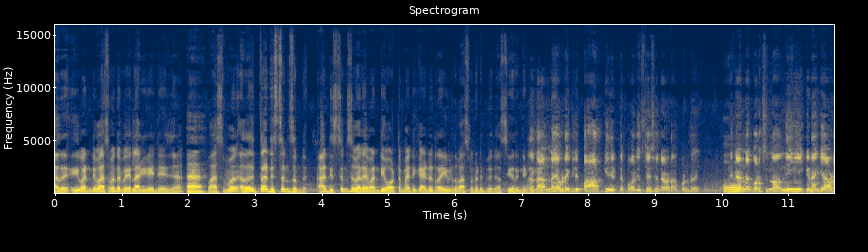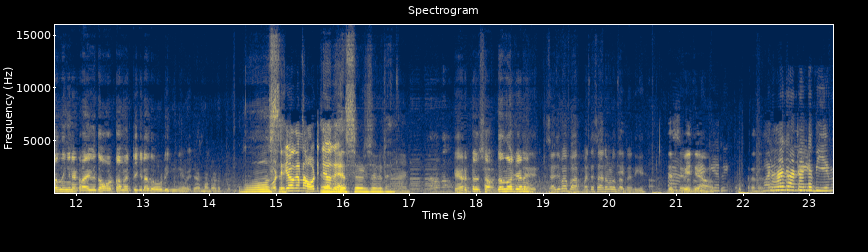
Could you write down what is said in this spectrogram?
അതെ ഈ വണ്ടി വാസ്മോന്റെ പേരിലാക്കി കഴിഞ്ഞു കഴിഞ്ഞാൽ ആ. വാസ്മോൻ അത് ഇത്ര ഡിസ്റ്റൻസ് ഉണ്ട്. ആ ഡിസ്റ്റൻസ് വരെ വണ്ടി ഓട്ടോമാറ്റിക് ആയിട്ട് ഡ്രൈവ് ചെയ്ത് വാസ്മോൻ എടുക്കും വരും. ആ സ്റ്റിയറിംഗ് അണ്ണ എവിടെയെങ്കിലും പാർക്ക് ചെയ്തിട്ട് പോലീസ് സ്റ്റേഷന്റെ അവിടെ കൊണ്ടുപോയി. എന്നിട്ട് അണ്ണ കുറച്ച് നീങ്ങിക്കണമെങ്കിൽ അവിടെ നിന്ന് ഇങ്ങനെ ഡ്രൈവ് ചെയ്ത് ഓട്ടോമാറ്റിക്കലി അത് ഓടിങ്ങനെ വരും അണ്ണന്റെ അടുത്ത്. ഓടിച്ചോക്കട്ടെ കേറിട്ട് ശബ്ദം നോക്കിയാണ്. ഷാജിബാബ മറ്റേ സാധനങ്ങൾ തന്നെ എനിക്ക്? അണ്ണന്റെ ബി എം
